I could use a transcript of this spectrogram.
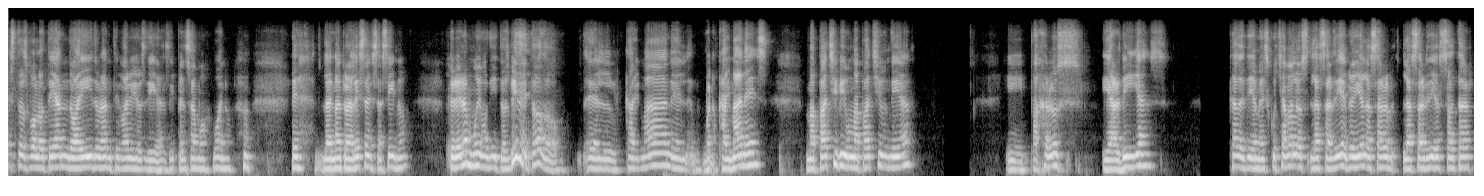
estos voloteando ahí durante varios días y pensamos, bueno, eh, la naturaleza es así, ¿no? Pero eran muy bonitos, vi de todo, el caimán, el, bueno, caimanes, mapache, vi un mapache un día y pájaros y ardillas. Cada día me escuchaba los, las ardillas, veía las, las, ardillas saltar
